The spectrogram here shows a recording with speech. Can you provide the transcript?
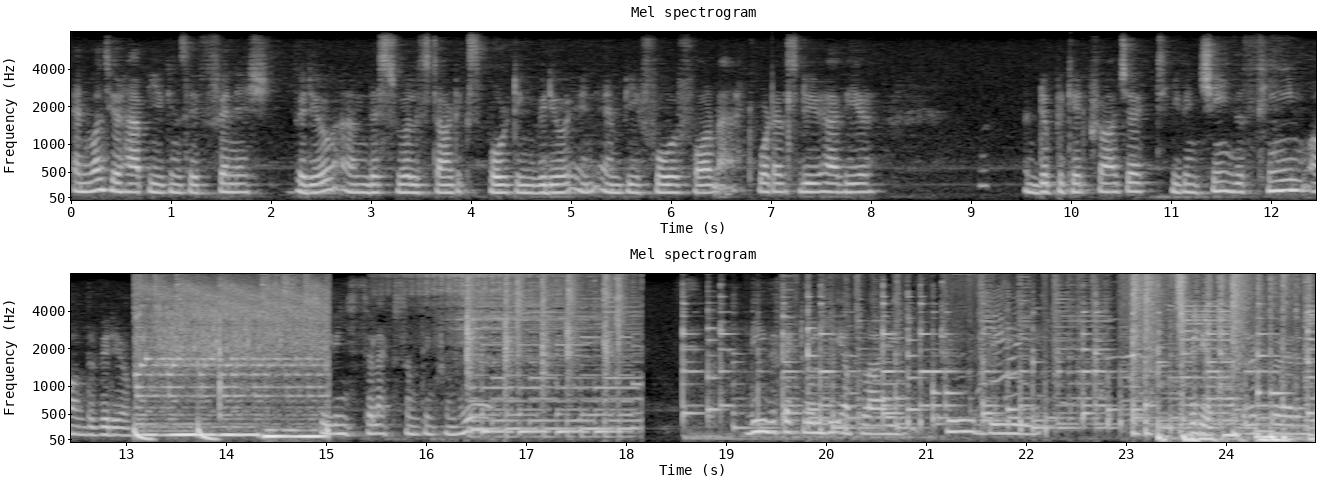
And once you're happy you can say finish video and this will start exporting video in mp4 format. What else do you have here? A duplicate project. You can change the theme of the video. So you can select something from here. These effects will be applied to the video. So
